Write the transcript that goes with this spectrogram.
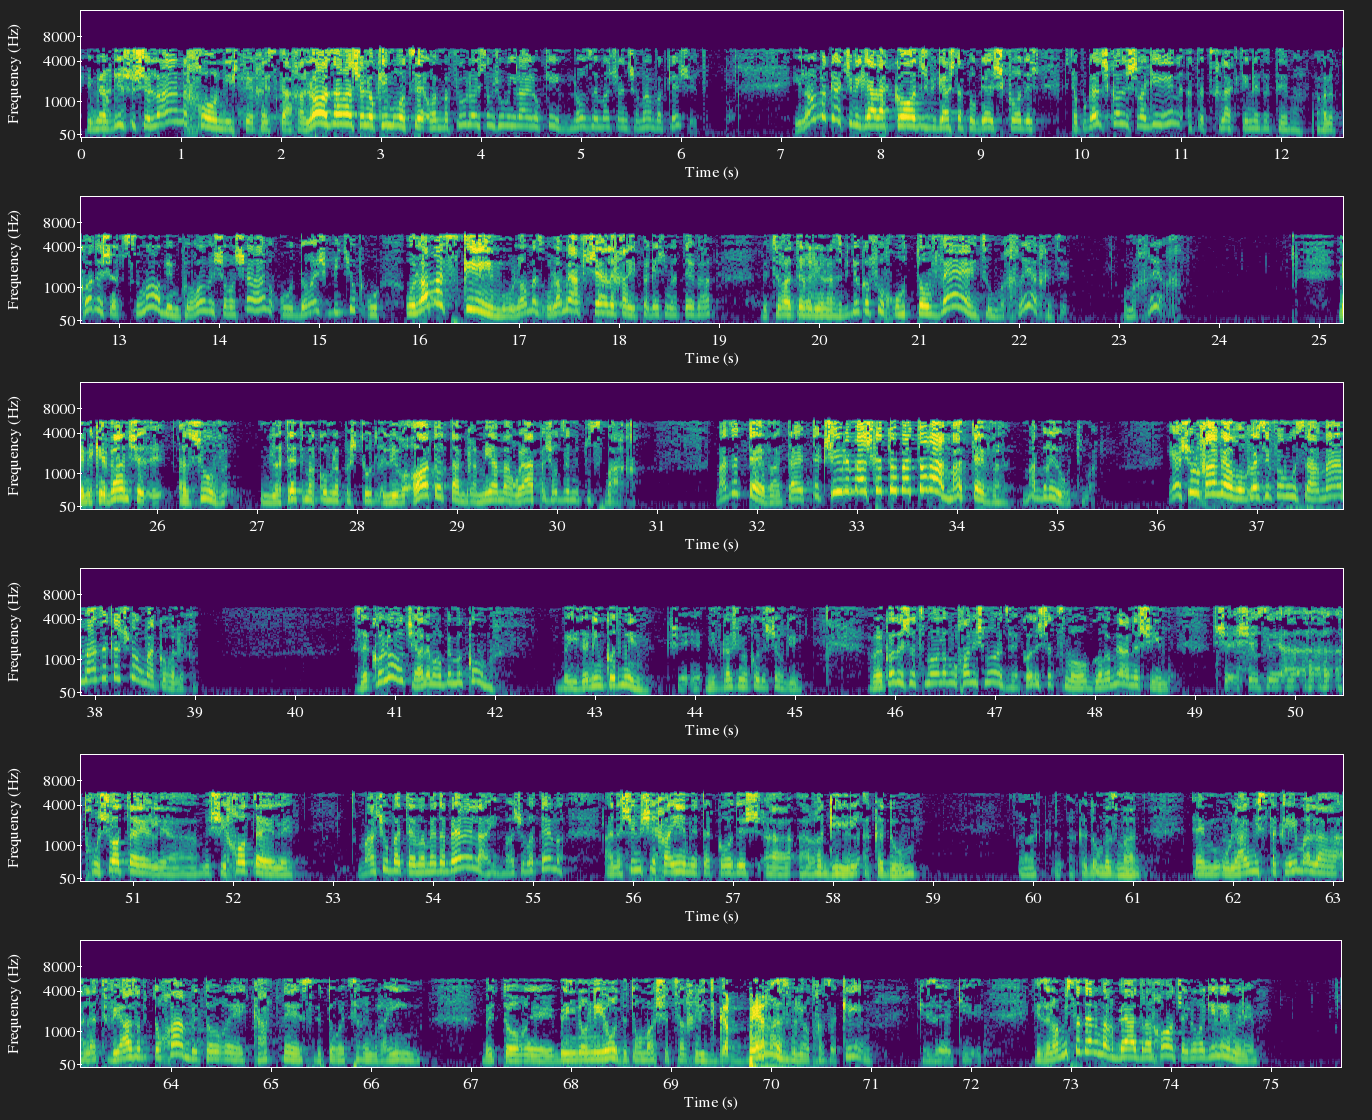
הם ירגישו שלא היה נכון להתייחס ככה, לא זה מה שאלוקים רוצה, או הם אפילו לא ישתמשו במילה אלוקים, לא זה מה שהנשמה מבקשת. היא לא מבקשת שבגלל הקודש, בגלל שאתה פוגש קודש. כשאתה פוגש קודש רגיל, אתה צריך להקטין את הטבע. אבל הקודש עצמו, במקורו ושורשיו, הוא דורש בדיוק, הוא, הוא לא מסכים, הוא לא, הוא לא מאפשר לך להיפגש עם הטבע בצורה יותר עליונה. זה בדיוק הפוך, הוא תובע את זה, הוא מכריח את זה. הוא מכריח. ומכיוון ש... אז שוב, לתת מקום לפשטות, לראות אותם, מי אמר, אולי הפשוט זה מתוסבך. מה זה טבע? ת, תקשיב למה שכתוב בתורה, מה טבע? מה בריאות? מה? יש שולחן ערוך, יש ספר מוסר, מה, מה זה קשור? מה קורה לך? זה קולות שהיה להם הרבה מקום בעידנים קודמים, כשנפגש עם הקודש הרגיל. אבל הקודש עצמו לא מוכן לשמוע את זה. הקודש עצמו גורם לאנשים ש, שזה, התחושות האלה, המשיכות האלה, משהו בטבע מדבר אליי, משהו בטבע. אנשים שחיים את הקודש הרגיל, הקדום, הקדום בזמן, הם אולי מסתכלים על, ה, על התביעה הזו בתוכם בתור uh, קטנס, בתור יצרים רעים, בתור uh, בינוניות, בתור מה שצריך להתגבר אז ולהיות חזקים, כי זה, כי, כי זה לא מסתדר עם הרבה הדרכות שהיינו רגילים אליהן.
